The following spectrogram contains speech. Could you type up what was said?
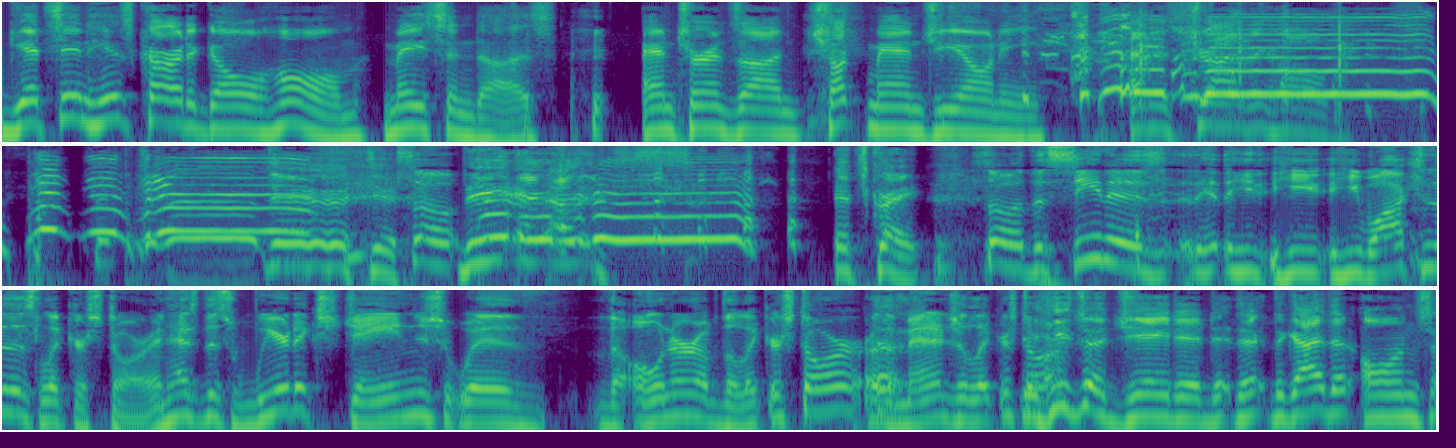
Gets in his car to go home. Mason does, and turns on Chuck Mangione and is driving home. Dude, dude. So- the, uh, it's, great. So the scene is he, he he walks into this liquor store and has this weird exchange with the owner of the liquor store or the manager of the liquor store. He's a jaded. The, the guy that owns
